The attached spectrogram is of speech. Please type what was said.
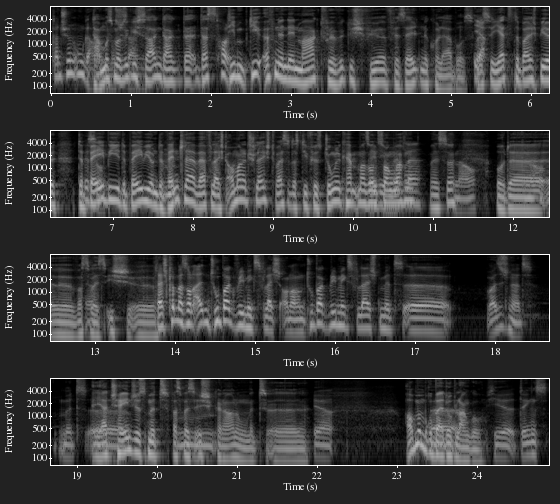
ganz schön umgehauen. Da muss man ich wirklich sagen, da, da, das, Toll. die, die öffnen den Markt für wirklich für, für seltene Kollabos. Ja. Weißt du, jetzt zum Beispiel The Ist so. Baby, The Baby und The Wendler wäre vielleicht auch mal nicht schlecht, weißt du, dass die fürs Dschungelcamp mal so einen Baby Song machen, weißt du? genau. Oder äh, was weiß ich. Äh, Vielleicht könnte man so einen alten Tupac-Remix vielleicht auch noch. Einen Tupac-Remix vielleicht mit, äh, weiß ich nicht. Mit, äh, ja, Changes mit, was weiß ich, keine Ahnung, mit äh, Ja, auch mit dem Roberto Blanco. hier, Dings.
